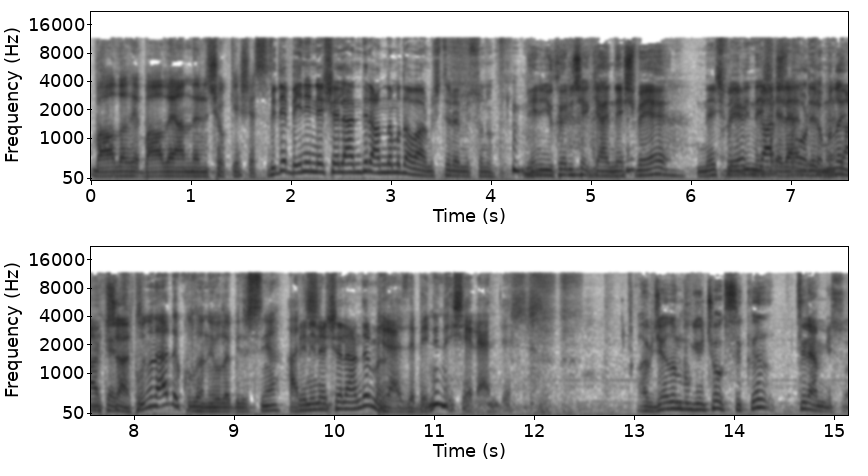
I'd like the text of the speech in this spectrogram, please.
Bağla, bağlayanların çok yaşasın. Bir de beni neşelendir anlamı da varmış tiramisu'nun. Beni yukarı çeken neşveye Neşveye Beni karşı neşelendirme. ortamına Dark yükselt. Bunu nerede kullanıyor olabilirsin ya? Hadi Beni şimdi neşelendir mi? Biraz da beni neşelendir. Abi canım bugün çok sıkın tiramisu.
